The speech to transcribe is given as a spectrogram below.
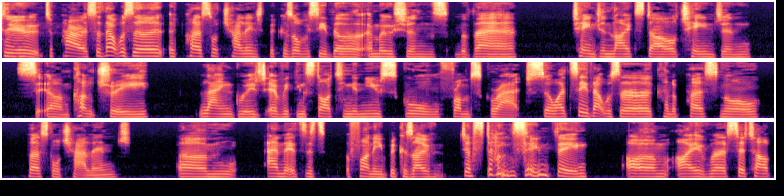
to to Paris. So that was a, a, personal challenge because obviously the emotions were there, change in lifestyle, change in um, country, language, everything. Starting a new school from scratch. So I'd say that was a kind of personal personal challenge. Um, and it's it's funny because I've just done the same thing um, I've uh, set up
